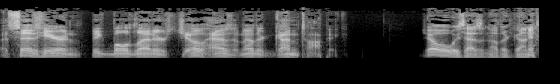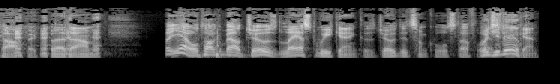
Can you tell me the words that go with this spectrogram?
it says here in big bold letters, Joe has another gun topic. Joe always has another gun topic, but um, but yeah, we'll talk about Joe's last weekend because Joe did some cool stuff. Last What'd you do? Weekend.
